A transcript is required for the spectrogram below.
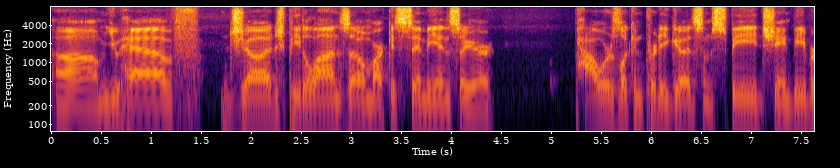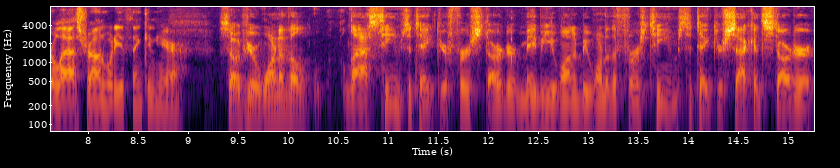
Um, you have Judge, Pete Alonso, Marcus Semien. So your power's looking pretty good. Some speed. Shane Bieber last round. What are you thinking here? So if you're one of the last teams to take your first starter, maybe you want to be one of the first teams to take your second starter.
